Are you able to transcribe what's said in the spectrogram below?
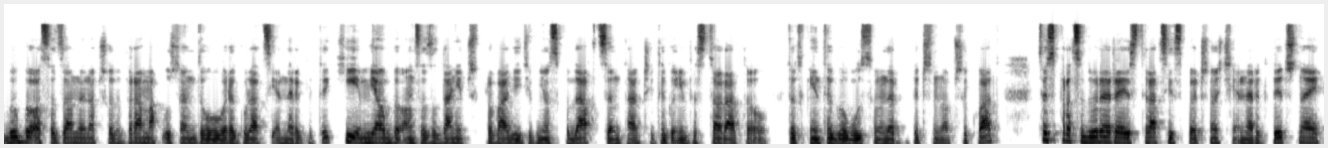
byłby osadzony na przykład w ramach Urzędu Regulacji Energetyki. Miałby on za zadanie przeprowadzić wnioskodawcę, tak, czyli tego inwestora, to dotkniętego ubóstwem energetycznym na przykład, jest procedurę rejestracji społeczności energetycznej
